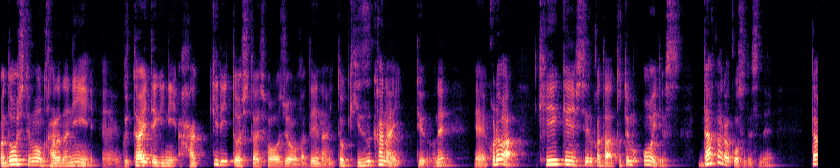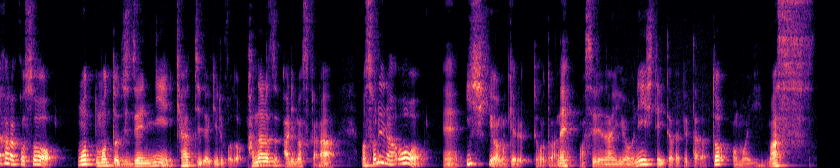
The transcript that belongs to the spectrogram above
まあ、どうしても体に、えー、具体的にはっきりとした症状が出ないと気づかないっていうのをね、えー、これは経験している方とても多いです。だからこそですね、だからこそもっともっと事前にキャッチできること必ずありますから、まそれらを意識を向けるってことはね、忘れないようにしていただけたらと思います。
